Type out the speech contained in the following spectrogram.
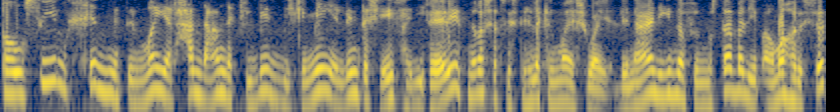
توصيل خدمة المية لحد عندك في البيت بالكمية اللي انت شايفها دي. فيا ريت نرشد في استهلاك المية شوية لأن عادي جدا في المستقبل يبقى مهر الست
